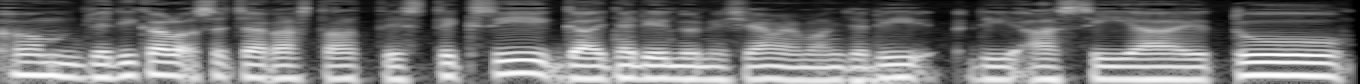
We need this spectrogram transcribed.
Em, jadi kalau secara statistik sih gak hanya di Indonesia memang. Jadi di Asia itu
